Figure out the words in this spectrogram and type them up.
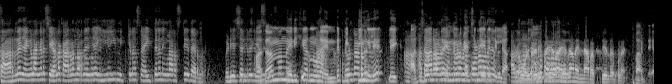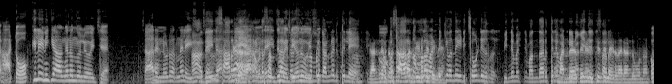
സാറിനെ ഞങ്ങൾ അങ്ങനെ ചെയ്യാനുള്ള കാരണം എന്ന് പറഞ്ഞു കഴിഞ്ഞാൽ ഈ നിക്കുന്ന സ്നൈപ്പിനെ നിങ്ങൾ അറസ്റ്റ് ചെയ്തായിരുന്നു. അതൊന്നും എനിക്ക് അറിഞ്ഞൂടാ. ആ, എന്റെ പിറ്റിങ്ങിൽ ലൈക്ക് അത് സാർ അവിടെ എന്നോട് മെൻഷൻ ചെയ്തിട്ടില്ല. ഇവിടെ അതുകൊണ്ടാണ് ഫയർ ആയതാണ് എന്നെ അറസ്റ്റ് ചെയ്തപ്പോളെ. ബട്ട് ആ ടോക്കിൽ എനിക്ക് അങ്ങനെ ഒന്നുമില്ല ചോദിച്ചേ. സാർ എന്നോട് പറഞ്ഞ ലൈസൻസ് കണ്ണെടുത്തില്ലേ? സാറ് നമ്മളെ വണ്ടിക്ക് വന്ന് ഇടിച്ചോണ്ടിരുന്നു. പിന്നെ മന്ദാരത്തിന് വണ്ടി ഓ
